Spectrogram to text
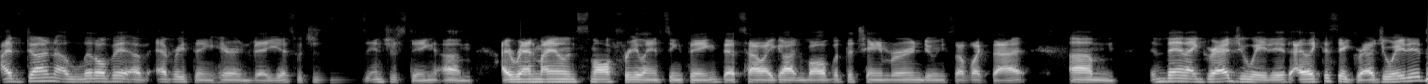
I've done a little bit of everything here in Vegas, which is interesting. Um, I ran my own small freelancing thing. That's how I got involved with the chamber and doing stuff like that. Um, and then I graduated. I like to say graduated,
